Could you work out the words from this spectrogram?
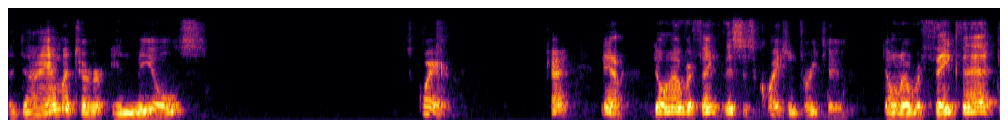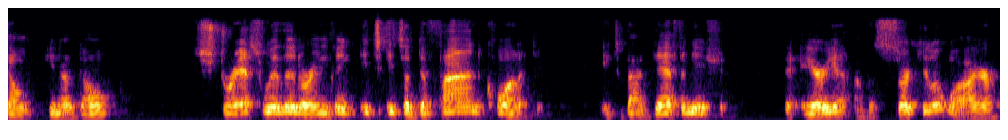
the diameter in mils squared. Okay, now don't overthink. This is equation three, two. Don't overthink that. Don't, you know, don't stress with it or anything. It's, it's a defined quantity. It's by definition. The area of a circular wire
